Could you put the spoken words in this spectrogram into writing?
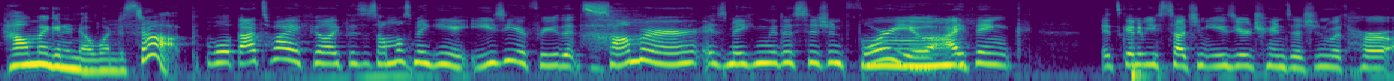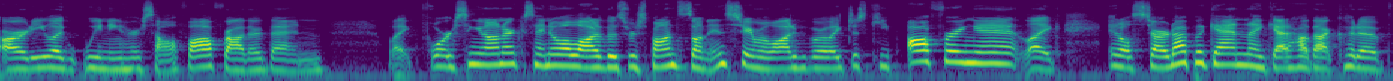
how am I going to know when to stop? Well, that's why I feel like this is almost making it easier for you that Summer is making the decision for you. I mm. think it's going to be such an easier transition with her already like weaning herself off rather than like forcing it on her because I know a lot of those responses on Instagram a lot of people are like just keep offering it like it'll start up again. I get how that could have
